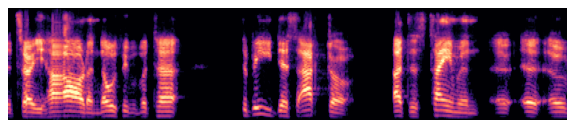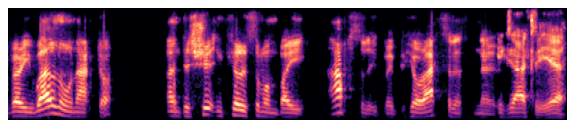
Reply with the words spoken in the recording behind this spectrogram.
it's very hard on those people, but to to be this actor at this time and a, a, a very well known actor, and to shoot and kill someone by absolutely by pure accident now Exactly. Yeah.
